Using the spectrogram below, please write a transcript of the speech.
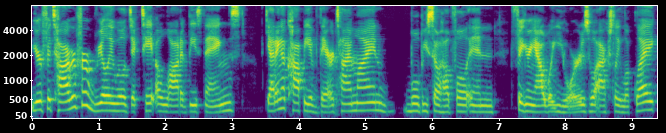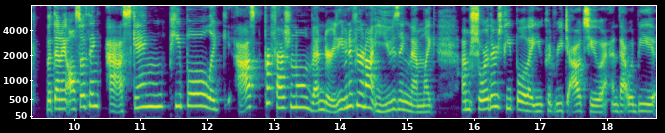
your photographer really will dictate a lot of these things. Getting a copy of their timeline will be so helpful in figuring out what yours will actually look like. But then I also think asking people, like ask professional vendors, even if you're not using them, like I'm sure there's people that you could reach out to and that would be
